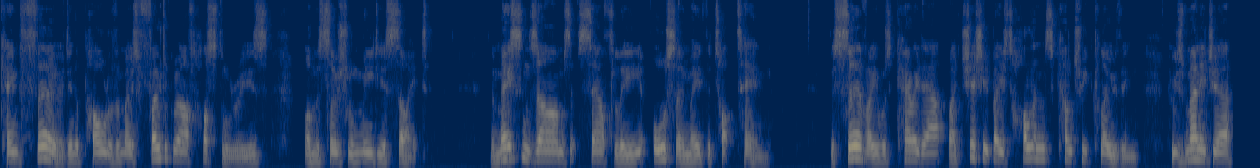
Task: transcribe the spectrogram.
came third in a poll of the most photographed hostelries on the social media site. The Mason's Arms at Southleigh also made the top 10. The survey was carried out by Cheshire-based Holland's Country Clothing, whose manager,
